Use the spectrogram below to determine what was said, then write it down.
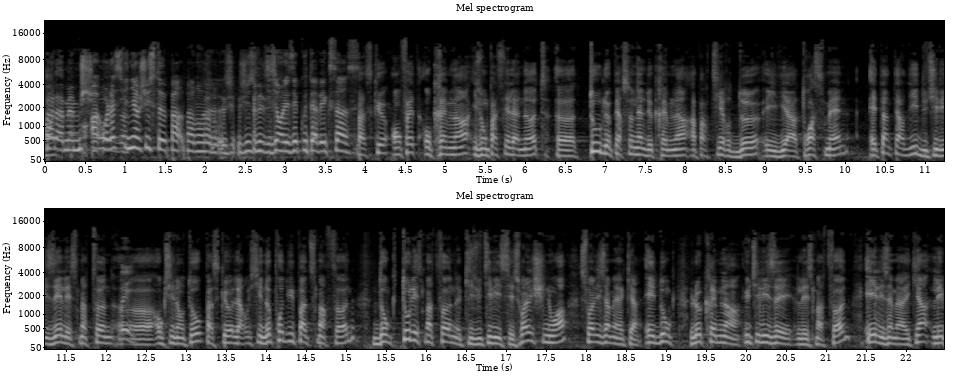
pas la même chose. on laisse finir juste, pardon, euh, juste on les écoute avec ça. Parce qu'en en fait, au Kremlin, ils ont passé la note. Euh, tout le personnel de Kremlin, à partir de il y a trois semaines, est interdit d'utiliser les smartphones euh, occidentaux parce que la Russie ne produit pas de smartphones. Donc tous les smartphones qu'ils utilisent, c'est soit les Chinois, soit les Américains. Et donc le Kremlin utilisait les smartphones et les Américains, les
